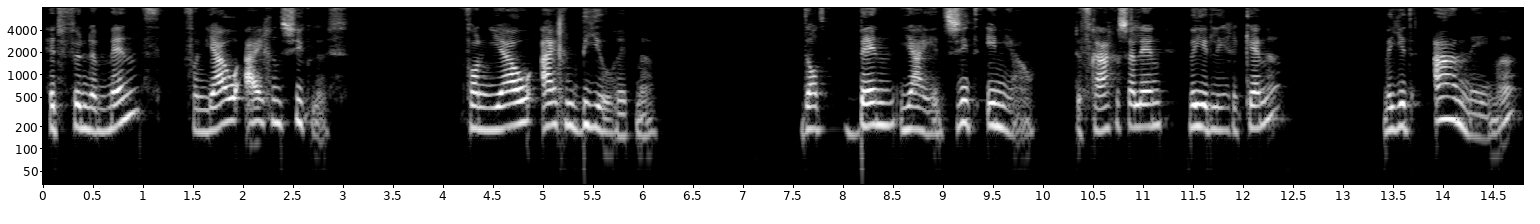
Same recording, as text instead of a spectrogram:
Het fundament van jouw eigen cyclus. Van jouw eigen bioritme. Dat ben jij. Het zit in jou. De vraag is alleen, wil je het leren kennen? Wil je het aannemen?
